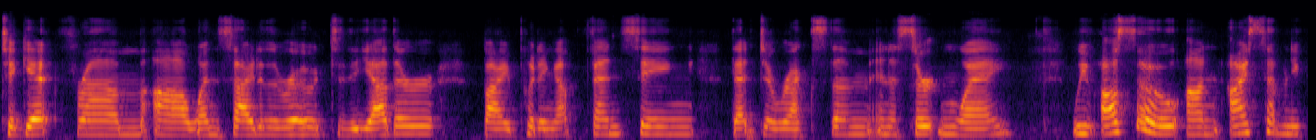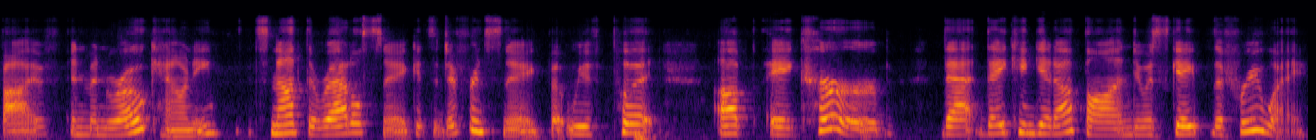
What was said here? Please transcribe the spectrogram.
to get from uh, one side of the road to the other by putting up fencing that directs them in a certain way. We've also on I 75 in Monroe County, it's not the rattlesnake, it's a different snake, but we've put up a curb that they can get up on to escape the freeway.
